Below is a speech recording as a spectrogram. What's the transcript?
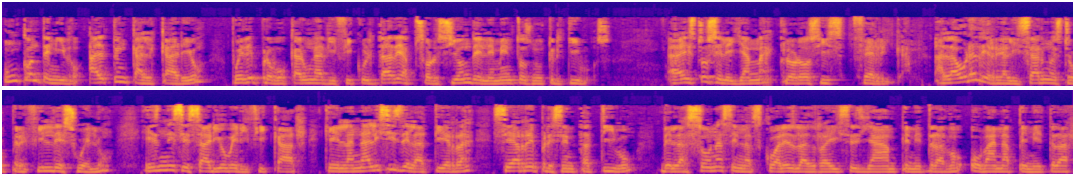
Un contenido alto en calcáreo puede provocar una dificultad de absorción de elementos nutritivos. A esto se le llama clorosis férrica. A la hora de realizar nuestro perfil de suelo, es necesario verificar que el análisis de la tierra sea representativo de las zonas en las cuales las raíces ya han penetrado o van a penetrar.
